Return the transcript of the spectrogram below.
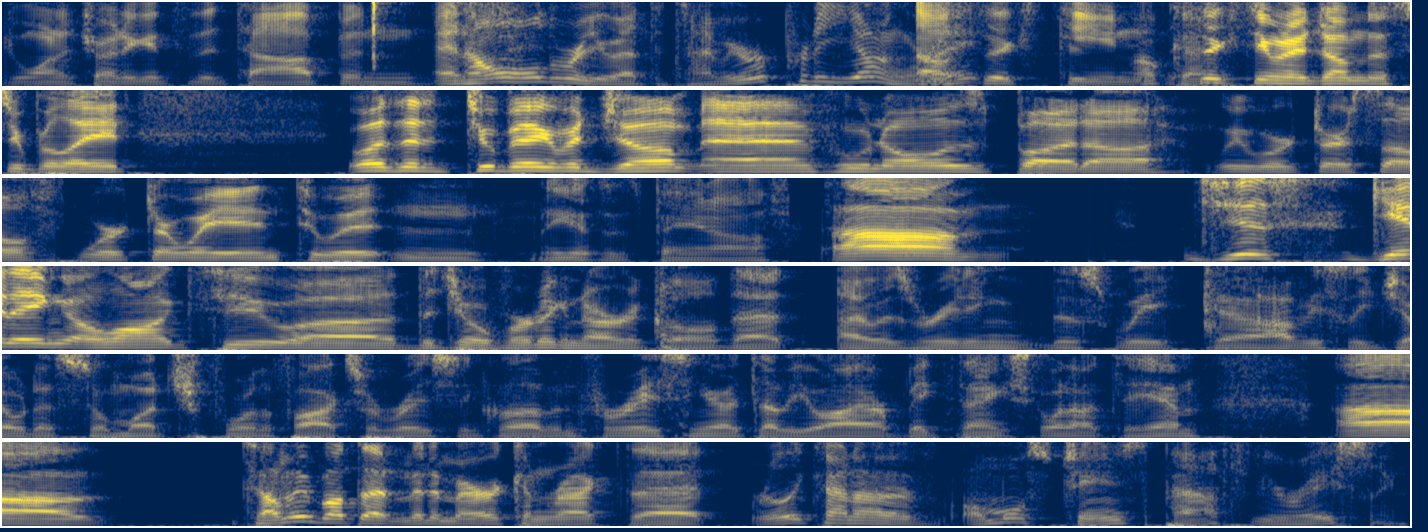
You want to try to get to the top, and And how old were you at the time? You were pretty young, I was 16. Okay. 16 when I jumped the super late. Was it too big of a jump? Eh, who knows? But uh, we worked ourselves, worked our way into it, and I guess it's paying off. Um, just getting along to uh, the Joe Vertigan article that I was reading this week. Uh, obviously, Joe does so much for the Fox River Racing Club and for racing here at Our Big thanks going out to him. Uh, tell me about that Mid American wreck that really kind of almost changed the path of your racing.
